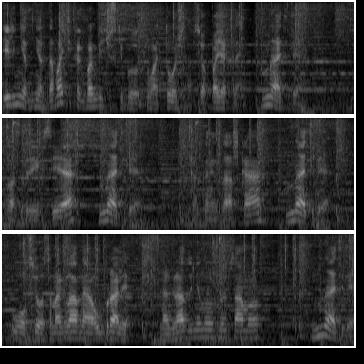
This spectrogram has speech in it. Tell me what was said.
Или нет, нет, давайте как бомбически буду открывать. Точно, все, поехали. На тебе. Два собери все. На тебе. Кастомизашка. На тебе. О, все, самое главное, убрали награду ненужную самую. На тебе.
